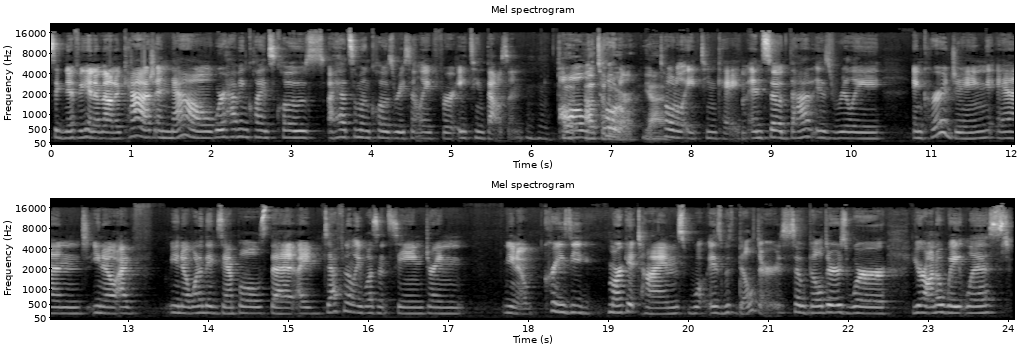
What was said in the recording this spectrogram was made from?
significant amount of cash and now we're having clients close i had someone close recently for 18000 mm-hmm. all out the total yeah. total 18k and so that is really encouraging and you know i've you know, one of the examples that I definitely wasn't seeing during, you know, crazy market times is with builders. So builders were you're on a wait list.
